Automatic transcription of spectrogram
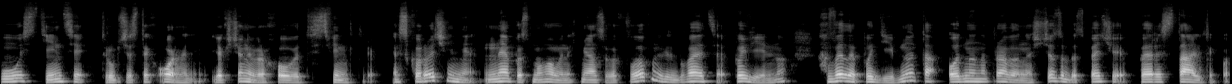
у стінці трубчастих органів, якщо не враховувати сфінктерів. Скорочення непосмагованих м'язових волокон відбувається повільно, хвилеподібно та однонаправлено, що забезпечує перистальтику.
